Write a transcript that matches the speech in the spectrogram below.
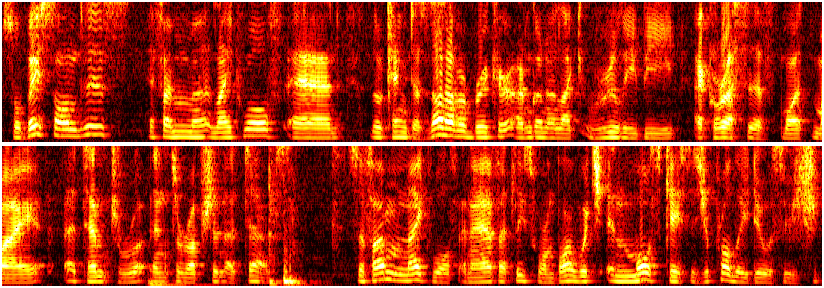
So based on this, if I'm uh, a Nightwolf and Liu Kang does not have a breaker, I'm gonna like really be aggressive with my attempt interruption attempts. So if I'm a Nightwolf and I have at least one bar, which in most cases you probably do, so you should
